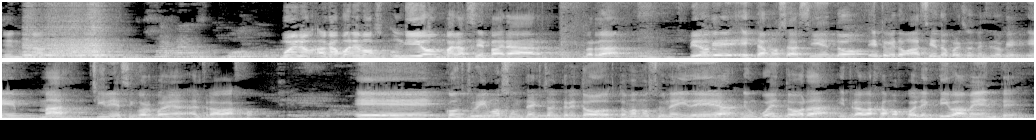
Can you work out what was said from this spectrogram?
entrar. Bueno, acá ponemos un guion para separar, ¿verdad? Vieron que estamos haciendo, esto que estamos haciendo, por eso necesito que eh, más chilenos se incorporen al trabajo. Eh, construimos un texto entre todos, tomamos una idea de un cuento, ¿verdad? Y trabajamos colectivamente.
